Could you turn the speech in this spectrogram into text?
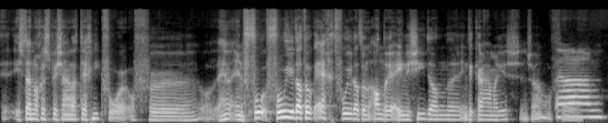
is daar nog een speciale techniek voor? Of, uh, en voel, voel, je dat ook echt? Voel je dat een andere energie dan in de kamer is en zo? Of, um,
